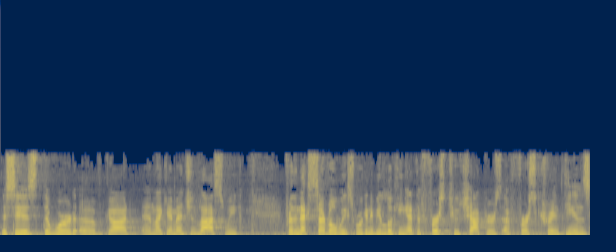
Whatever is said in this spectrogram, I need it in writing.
This is the Word of God. And like I mentioned last week, for the next several weeks, we're going to be looking at the first two chapters of 1 Corinthians.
